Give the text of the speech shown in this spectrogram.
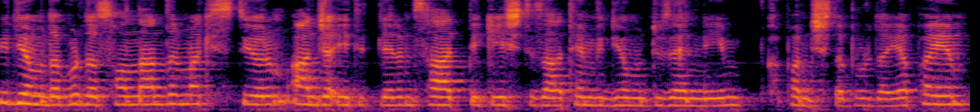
Videomu da burada sonlandırmak istiyorum. Anca editlerim saatte geçti. Zaten videomu düzenleyeyim. Kapanışı da burada yapayım.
